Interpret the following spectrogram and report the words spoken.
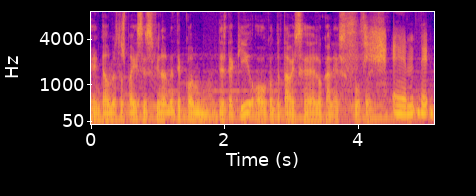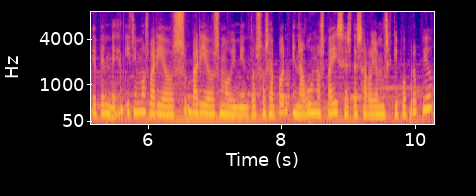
en cada uno de estos países finalmente con, desde aquí o contratabais eh, locales? ¿Cómo fue? Eh, depende. Hicimos varios, varios movimientos. O sea, en algunos países desarrollamos equipo propio,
